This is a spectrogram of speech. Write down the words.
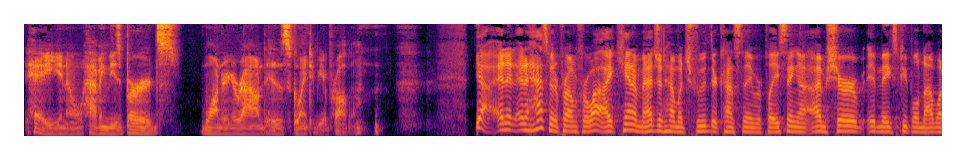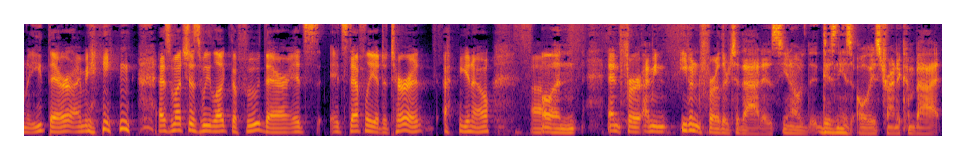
hey, you know, having these birds wandering around is going to be a problem. Yeah, and it, and it has been a problem for a while. I can't imagine how much food they're constantly replacing. I, I'm sure it makes people not want to eat there. I mean, as much as we like the food there, it's it's definitely a deterrent. You know, Oh, and and for I mean, even further to that is you know Disney is always trying to combat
